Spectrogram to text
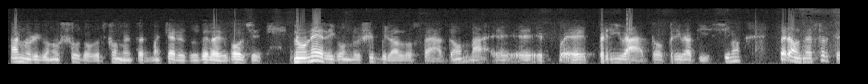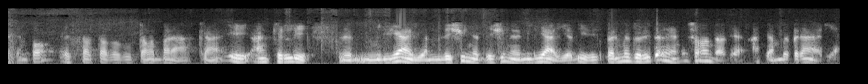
hanno riconosciuto che il Fondo Interbancario di Tutela dei Depositi non è riconducibile allo Stato ma è, è, è privato, privatissimo, però nel frattempo è saltata tutta la baracca e anche lì eh, migliaia, decine e decine di migliaia di risparmiatori italiani sono andati a, a gambe per aria,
